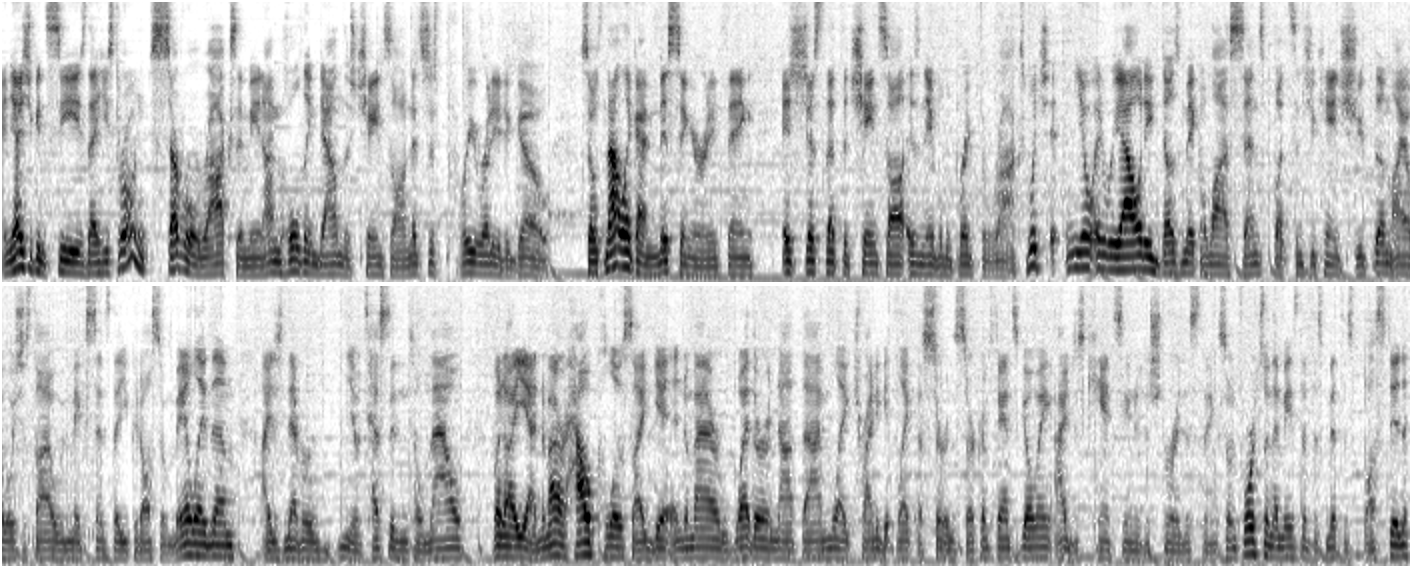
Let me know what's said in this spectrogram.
And as you can see is that he's throwing several rocks at me and I'm holding down this chainsaw and it's just pre-ready to go. So it's not like I'm missing or anything. It's just that the chainsaw isn't able to break the rocks, which, you know, in reality does make a lot of sense, but since you can't shoot them, I always just thought it would make sense that you could also melee them. I just never, you know, tested until now. But, uh, yeah, no matter how close I get, and no matter whether or not that I'm, like, trying to get, like, a certain circumstance going, I just can't seem to destroy this thing. So, unfortunately, that means that this myth is busted.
